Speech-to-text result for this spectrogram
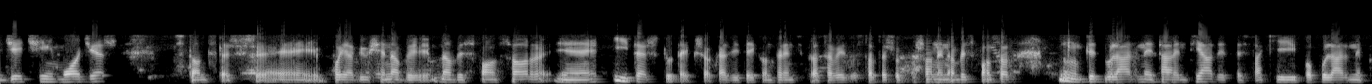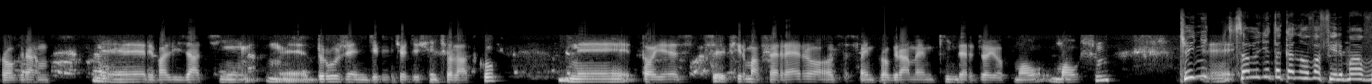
dzieci, młodzież. Stąd też e, pojawił się nowy, nowy sponsor i też tutaj przy okazji tej konferencji prasowej został też ogłoszony nowy sponsor mm, tytularny Talentiady. To jest taki popularny program rywalizacji drużyn 9-10-latków Y, to jest firma Ferrero ze swoim programem Kinder Joy of Motion. Czyli nie, y, wcale nie taka nowa firma w,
